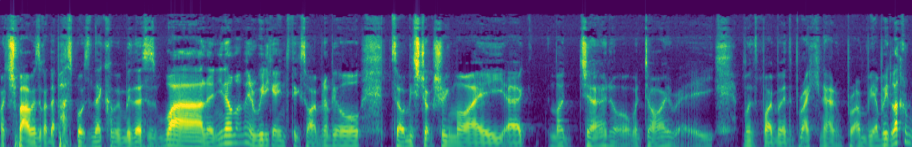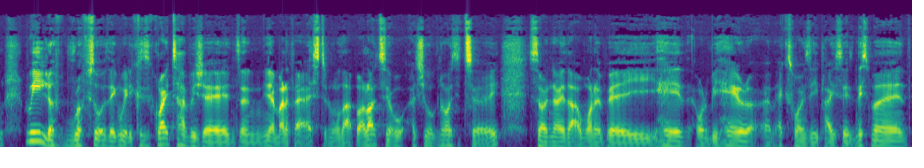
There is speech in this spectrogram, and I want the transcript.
my chihuahuas got their passports, and they're coming with us as well. And you know what I mean? Really getting into the excitement of it all. So I'm been structuring my uh, my journal, my diary, month by month, breaking out. I mean, like a really rough, sort of thing, really, because it's great to have visions and you know manifest and all that. But I like to actually organise it too, so I know that I want to be here. I want to be here at X, Y, and Z places in this month.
